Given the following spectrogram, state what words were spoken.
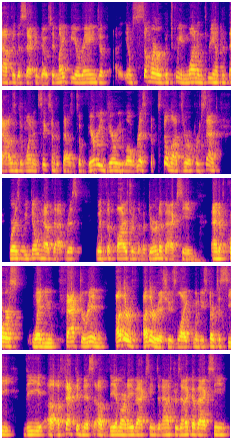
after the second dose. It might be a range of, you know, somewhere between one in 300,000 to one in 600,000. So very, very low risk, but still not 0%. Whereas we don't have that risk with the Pfizer and the Moderna vaccine. And of course, when you factor in other, other issues, like when you start to see the uh, effectiveness of the mRNA vaccines and AstraZeneca vaccine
